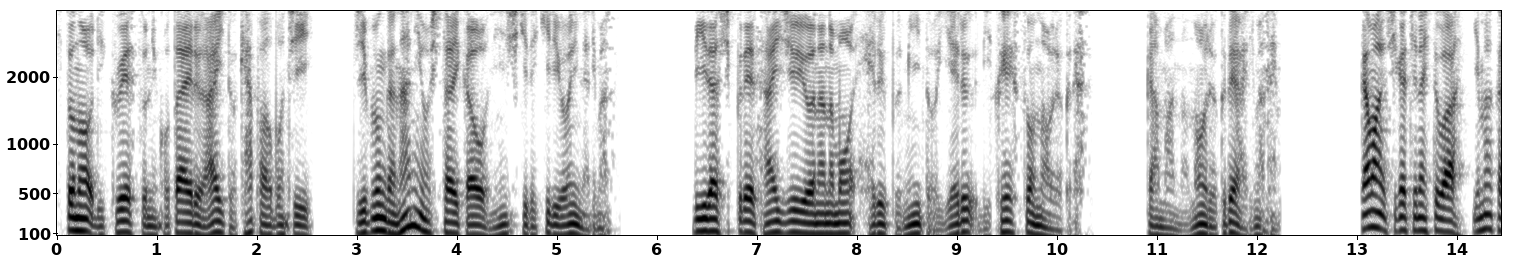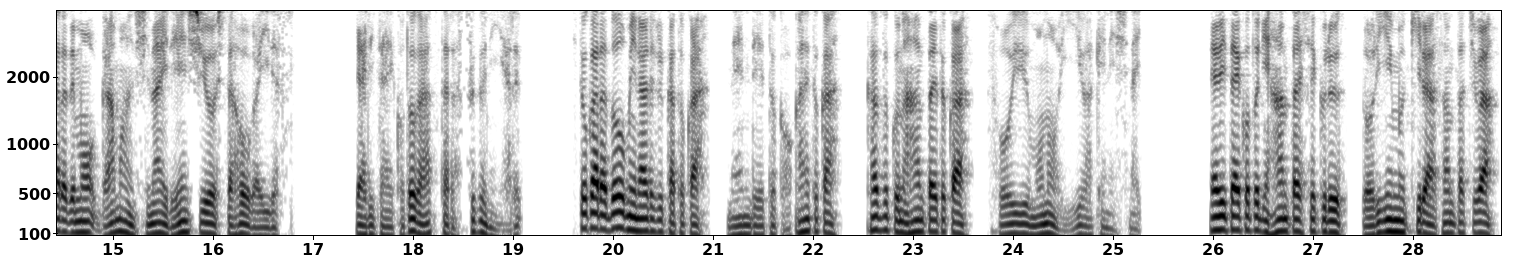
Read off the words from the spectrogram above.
人のリクエストに応える愛とキャパを持ち、自分が何をしたいかを認識できるようになります。リーダーシップで最重要なのも help me と言えるリクエスト能力です。我慢の能力ではありません。我慢しがちな人は今からでも我慢しない練習をした方がいいです。やりたいことがあったらすぐにやる。人からどう見られるかとか、年齢とかお金とか、家族の反対とか、そういうものを言い訳にしない。やりたいことに反対してくるドリームキラーさんたちは、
